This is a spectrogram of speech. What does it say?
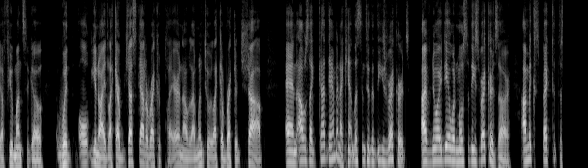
a few months ago with all you know i like i just got a record player and I, I went to like a record shop and I was like, God damn it, I can't listen to the, these records. I have no idea what most of these records are. I'm expected to,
